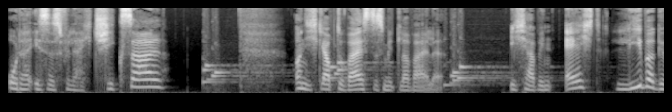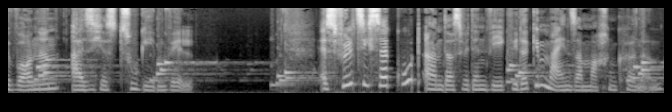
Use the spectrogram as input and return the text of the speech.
Oder ist es vielleicht Schicksal? Und ich glaube, du weißt es mittlerweile. Ich habe ihn echt lieber gewonnen, als ich es zugeben will. Es fühlt sich sehr gut an, dass wir den Weg wieder gemeinsam machen können.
